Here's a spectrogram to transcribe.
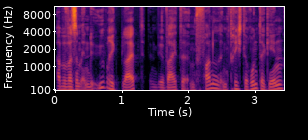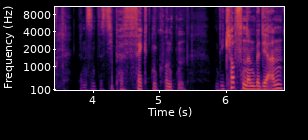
aber was am Ende übrig bleibt, wenn wir weiter im Funnel, im Trichter runtergehen, dann sind es die perfekten Kunden. Und die klopfen dann bei dir an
